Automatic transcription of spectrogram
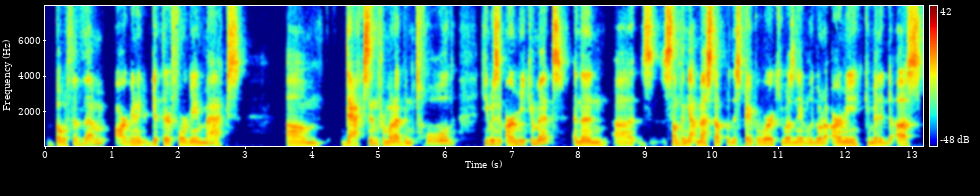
both of them are going to get their four game max. Um, Daxon, from what I've been told, he was an Army commit, and then uh, something got messed up with his paperwork. He wasn't able to go to Army, committed to us.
